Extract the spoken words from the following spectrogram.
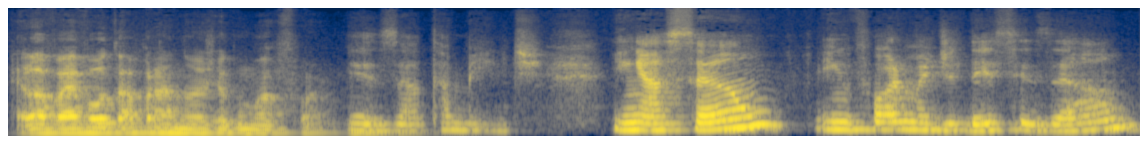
ela vai voltar para nós de alguma forma. Exatamente. Em ação, em forma de decisão.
